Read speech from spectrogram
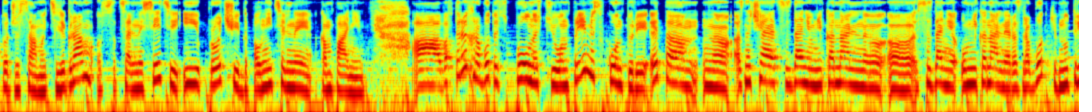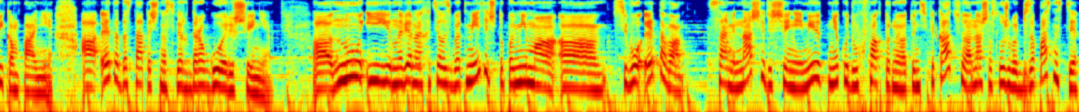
тот же самый Telegram, социальные сети и прочие дополнительные компании. А во-вторых, работать полностью он-премис в контуре, это означает создание уникальной, э, создание уникальной разработки внутри компании, а это достаточно сверхдорогое решение. А, ну и, наверное, хотелось бы отметить, что помимо а, всего этого, сами наши решения имеют некую двухфакторную аутентификацию, а наша служба безопасности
